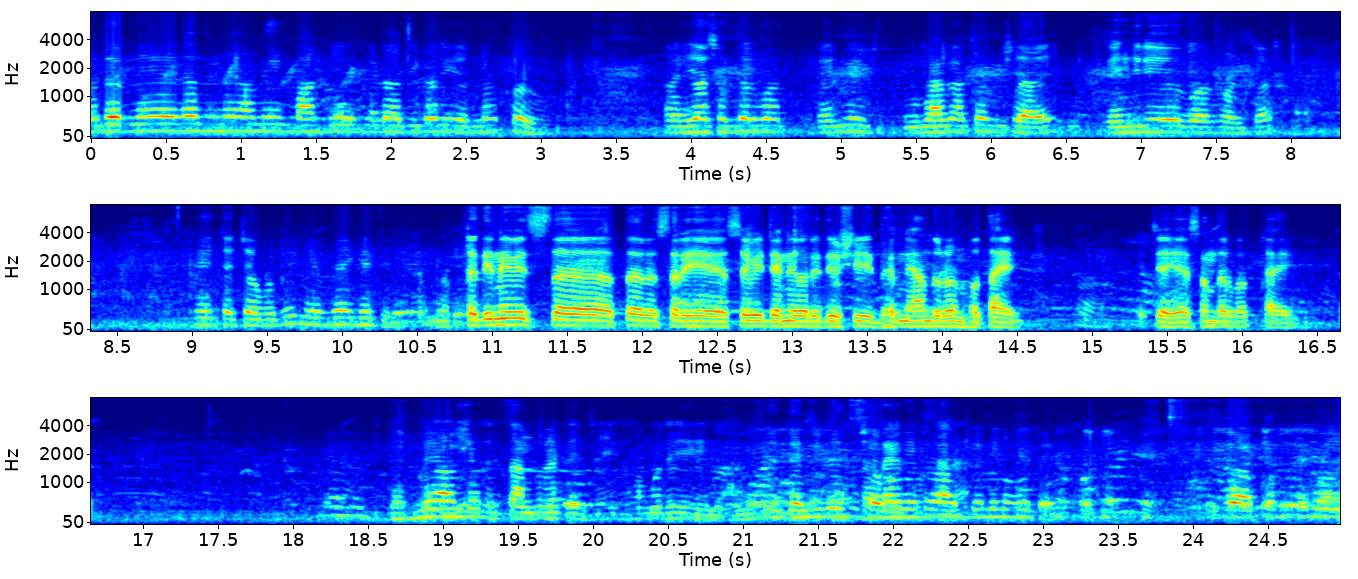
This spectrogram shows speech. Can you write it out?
सदर निवेदन आम्ही मान्य जिल्हाधिकारी यांना करू. आणि या संदर्भात रेल्वे विभागाचा विषय आहे केंद्रीय गव्हर्नमेंटचा. ते त्याच्यामध्ये निर्णय घेतील. कधी नव्हेच तर सर हे सव्वीस जानेवारी दिवशी धरणे आंदोलन होत आहे. त्याच्या या संदर्भात काय आंदोलन त्यांचं आंदोलन होत आहे आपण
